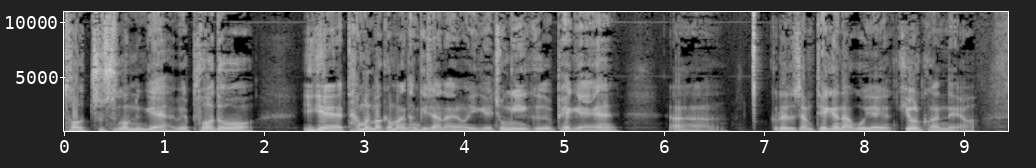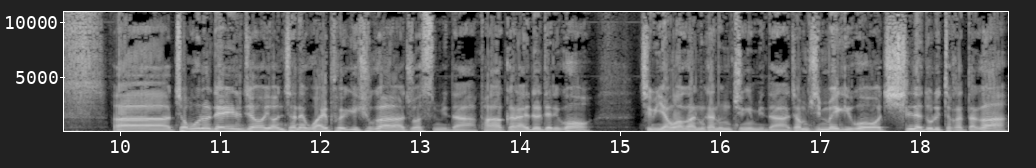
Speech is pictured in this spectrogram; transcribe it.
더 줄 수가 없는 게 왜 푸어도 이게 담을 만큼만 당기잖아요. 이게 종이 그 팩에. 아, 그래도 참 대견하고 예, 귀여울 것 같네요. 아, 저 오늘 내일 저 연찬의 와이프에게 휴가 주었습니다. 방학 간 아이들 데리고 지금 영화관 가는 중입니다. 점심 먹이고 실내 놀이터 갔다가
